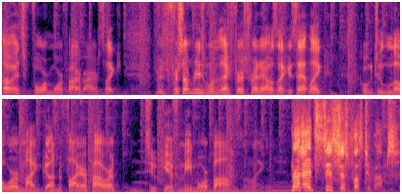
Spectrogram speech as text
oh, it's four more firepower. It's like for, for some reason when I first read it, I was like, is that like going to lower my gun firepower to give me more bombs? I'm like, eh. no, it's just just plus two bombs.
